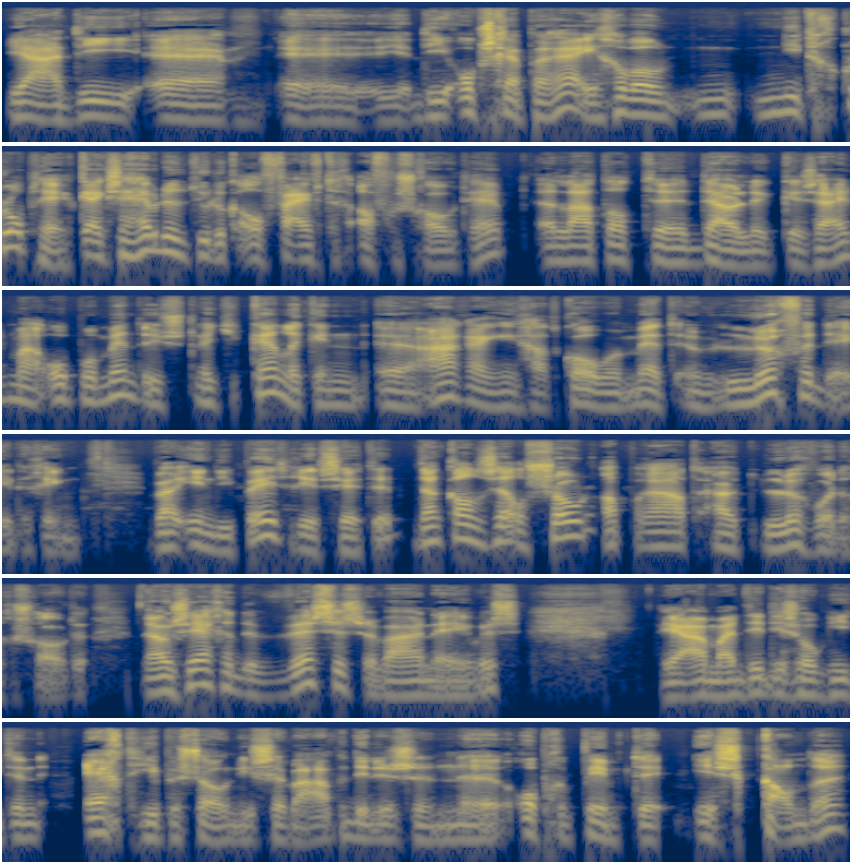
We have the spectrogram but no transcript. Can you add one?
ja, die, uh, uh, die opschepperij gewoon niet geklopt heeft. Kijk, ze hebben natuurlijk al 50 afgeschoten, hè? laat dat duidelijk zijn. Maar op het moment dus dat je kennelijk in aanraking gaat komen met een luchtverdediging waarin die Patriots zitten, dan kan zelfs zo'n apparaat uit de lucht worden geschoten. Nou zeggen de westerse waarnemers, ja, maar dit is ook niet een echt hypersonische wapen. Dit is een uh, opgepimpte Iskander.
